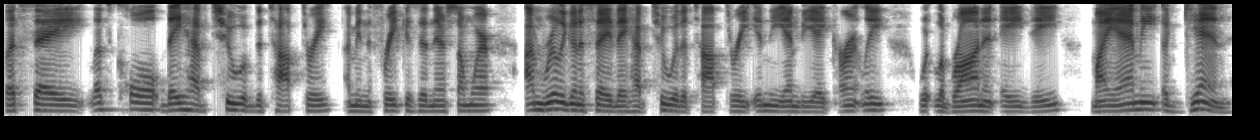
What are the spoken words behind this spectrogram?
let's say, let's call they have two of the top three. I mean, the freak is in there somewhere. I'm really going to say they have two of the top three in the NBA currently with LeBron and AD. Miami, again,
